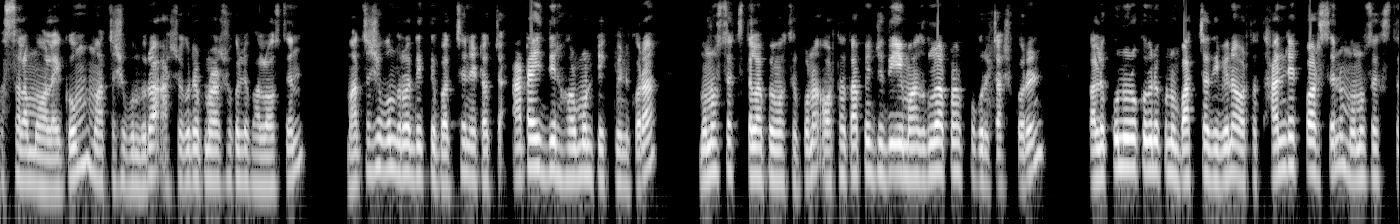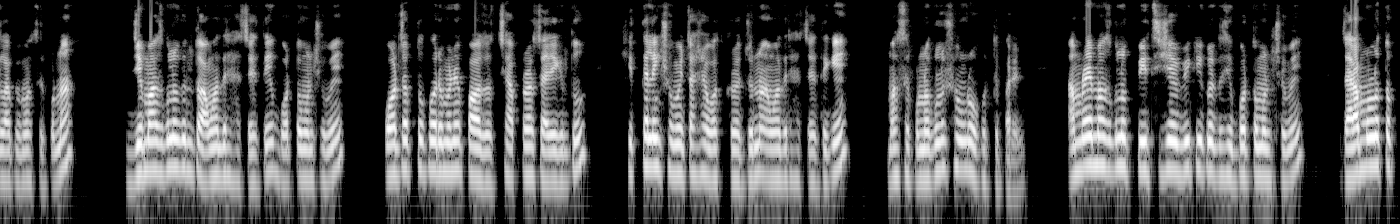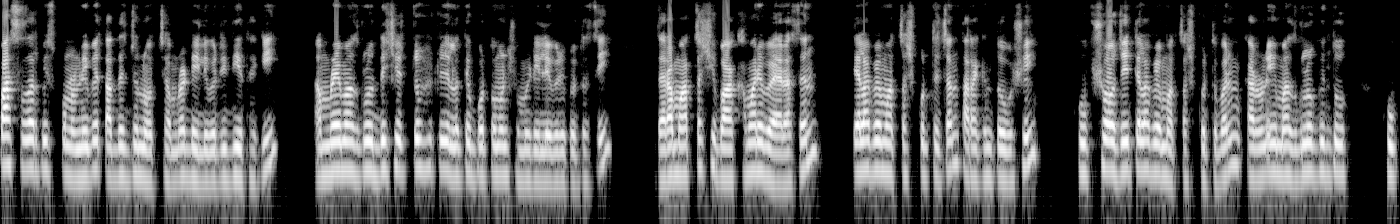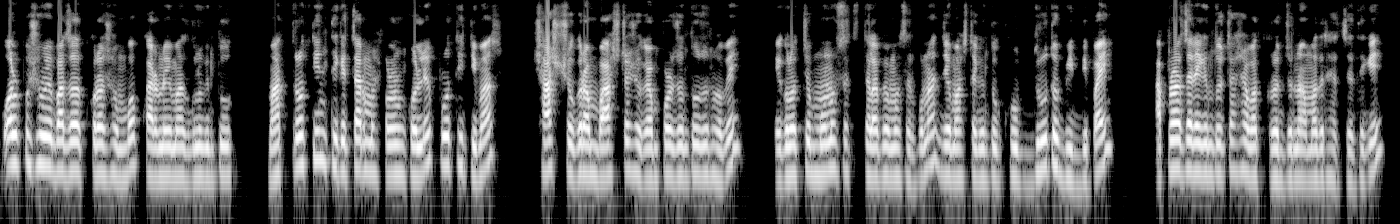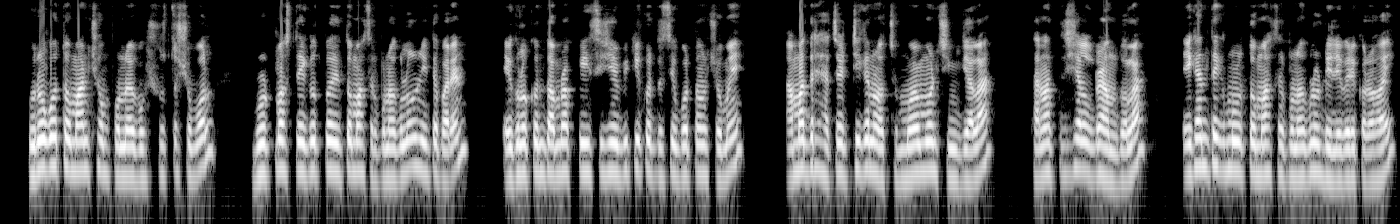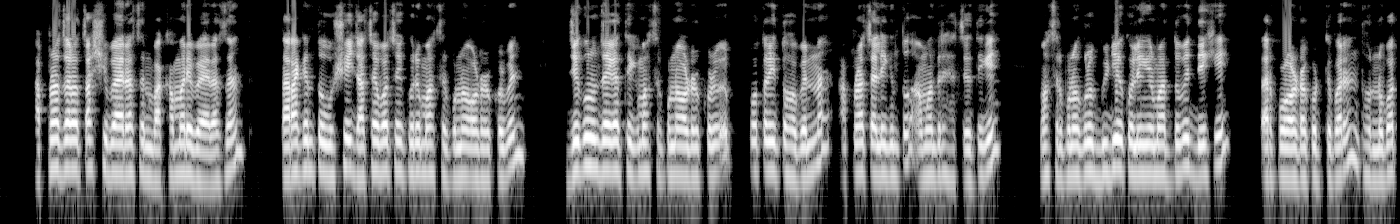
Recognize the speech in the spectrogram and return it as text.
আসসালামু আলাইকুম মাছ বন্ধুরা, আশা করি আপনারা সকলে ভালো আছেন। মাছ বন্ধুরা দেখতে পাচ্ছেন, এটা হচ্ছে আঠাইশ দিন হরমোন ট্রিটমেন্ট করা মনোসেক্স তেলাপিয়া মাছের পোনা। অর্থাৎ আপনি যদি এই মাছগুলো আপনার পুকুরে চাষ করেন, তাহলে কোনো রকমের কোনো বাচ্চা দিবে না, অর্থাৎ হান্ড্রেড পার্সেন্ট মনোসেক্স তেলাপিয়া মাছের পোনা। যে মাছগুলো কিন্তু আমাদের হ্যাচারিতে বর্তমান সময়ে পর্যাপ্ত পরিমাণে পাওয়া যাচ্ছে, আপনারা চাইলে কিন্তু শীতকালীন সময় চাষাবাদ করার জন্য আমাদের হ্যাচারি থেকে মাছের পোনাগুলো সংগ্রহ করতে পারেন। আমরা এই মাছগুলো পিস হিসেবে বিক্রি করতেছি বর্তমান সময়ে। যারা মূলত পাঁচ হাজার পিস পোনা নেবে, তাদের জন্য হচ্ছে আমরা ডেলিভারি দিয়ে থাকি। আমরা এই মাছগুলো দেশের চৌষট্টি জেলাতে বর্তমান সময় ডেলিভারি করতেছি। যারা মাছ চাষি বা খামারি বাইর আছেন তেলাপিয়া মাছ চাষ করতে চান, তারা কিন্তু অবশ্যই খুব সহজেই তেলাপিয়া মাছ চাষ করতে পারেন। কারণ এই মাছগুলো কিন্তু খুব অল্প সময়ে বাজারজাত করা সম্ভব। কারণ এই মাছগুলো কিন্তু মাত্র তিন থেকে চার মাস পালন করলে প্রতিটি মাছ সাতশো গ্রাম বা আটশো গ্রাম পর্যন্ত ওজন হবে। এগুলো হচ্ছে মনোসেক্স তেলাপিয়া মাছের পোনা, যে মাছটা কিন্তু খুব দ্রুত বৃদ্ধি পায়। আপনারা চাইলে কিন্তু চাষাবাদ করার জন্য আমাদের হ্যাচে থেকে গুণগত, মানসম্পন্ন এবং সুস্থ, সবল ব্রুট মাছ থেকে উৎপাদিত মাছের পোনাগুলো নিতে পারেন। এগুলো কিন্তু আমরা পিস হিসেবে বিক্রি করতেছি বর্তমান সময়ে। আমাদের হ্যাচের ঠিকানা হচ্ছে ময়মনসিংহ জেলা, থানা ত্রিশাল গ্রাম দোলা। এখান থেকে মূলত মাছের পোনাগুলো ডেলিভারি করা হয়। আপনারা যারা চাষি বাইরে আছেন বা খামারি বাইরে আছেন, তারা কিন্তু অবশ্যই যাচাই বাছাই করে মাছের পোনা অর্ডার করবেন। যে কোনো জায়গা থেকে মাছের পোনা অর্ডার করে প্রতারিত হবেন না। আপনারা চাইলে কিন্তু আমাদের হ্যাচের থেকে মাছের পোনাগুলো ভিডিও কলিং এর মাধ্যমে দেখে তারপর অর্ডার করতে পারেন। ধন্যবাদ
